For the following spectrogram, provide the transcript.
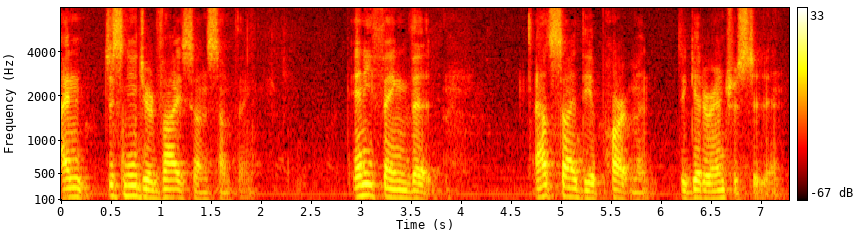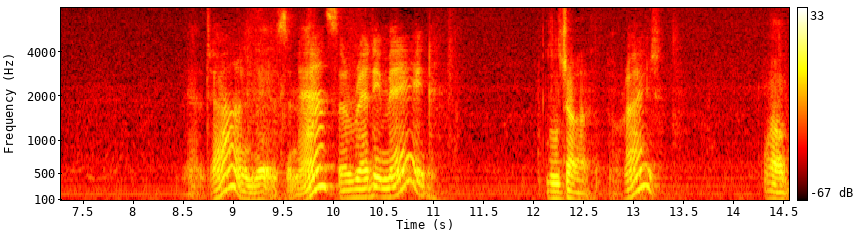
I just need your advice on something. Anything that, outside the apartment, to get her interested in. Well, darling, there's an answer ready-made. Little John, All right. well,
